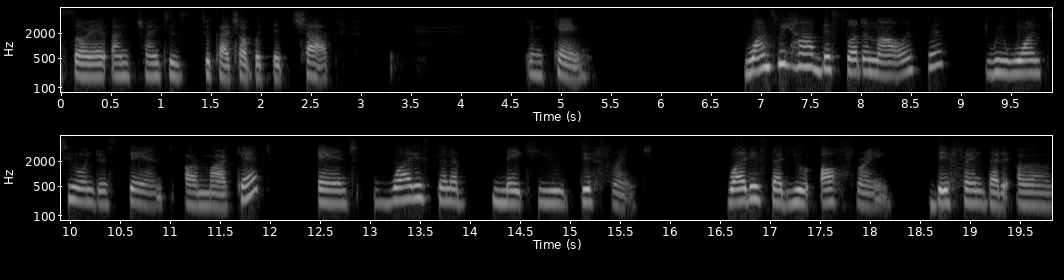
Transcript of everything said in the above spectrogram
Sorry, I'm trying to, to catch up with the chat. Okay. Once we have this SWOT analysis, we want to understand our market and what is gonna make you different. What is that you're offering different that uh,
